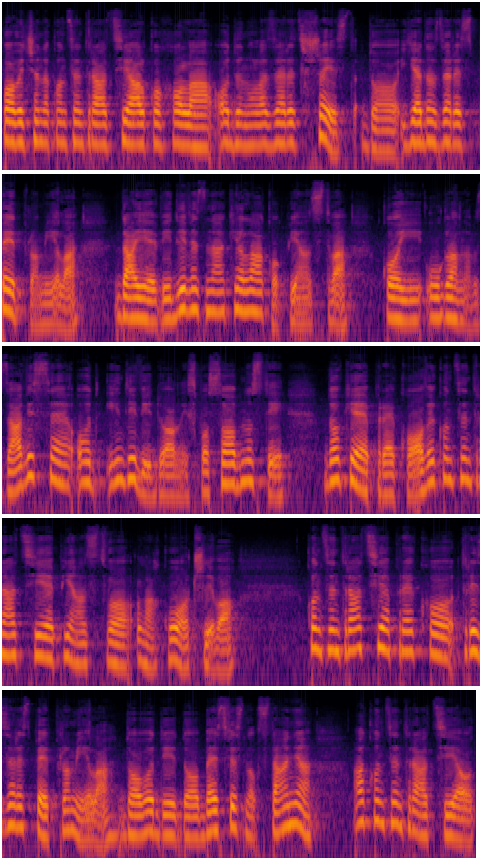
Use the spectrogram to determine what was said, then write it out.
Povećana koncentracija alkohola od 0,6 do 1,5 promila daje vidljive znake lakog pijanstva, koji uglavnom zavise od individualnih sposobnosti dok je preko ove koncentracije pijanstvo lako uočljivo. Koncentracija preko 3,5 promila dovodi do besvjesnog stanja, a koncentracija od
